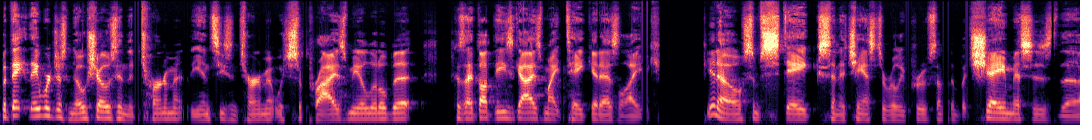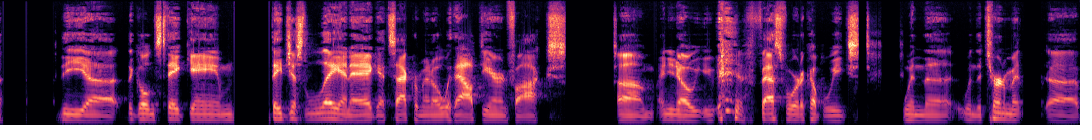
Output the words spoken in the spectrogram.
but they, they were just no shows in the tournament, the in season tournament, which surprised me a little bit because I thought these guys might take it as like, you know, some stakes and a chance to really prove something. But Shai misses the the uh, the Golden State game. They just lay an egg at Sacramento without De'Aaron Fox. Um, and you know, you fast forward a couple weeks, when the when the tournament uh,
